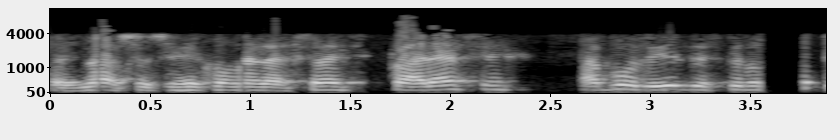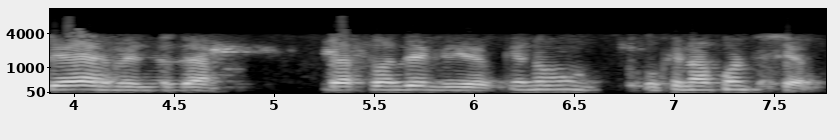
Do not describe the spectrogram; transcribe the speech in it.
as nossas recomendações parecem abolidas pelo término da, da pandemia, o que, não, o que não aconteceu.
